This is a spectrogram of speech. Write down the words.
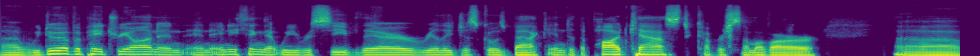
uh, we do have a Patreon, and and anything that we receive there really just goes back into the podcast, covers some of our uh,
